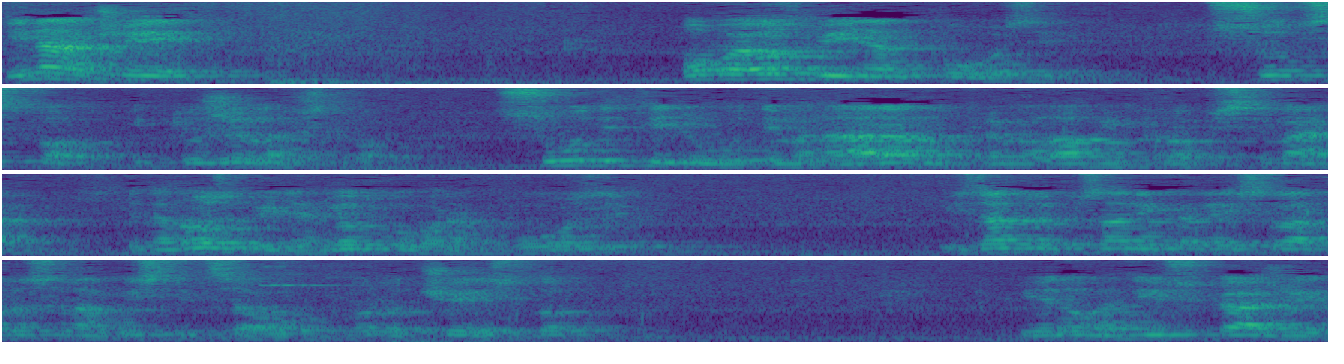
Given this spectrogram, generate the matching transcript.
Inače, ovo je ozbiljan poziv, sudstvo i tužilaštvo, suditi ljudima, naravno prema lahvim propisima, jedan ozbiljan i odgovoran poziv. I zato je poslanik kada je to se nam isticao vrlo često, u jednom hadisu kaže, e,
